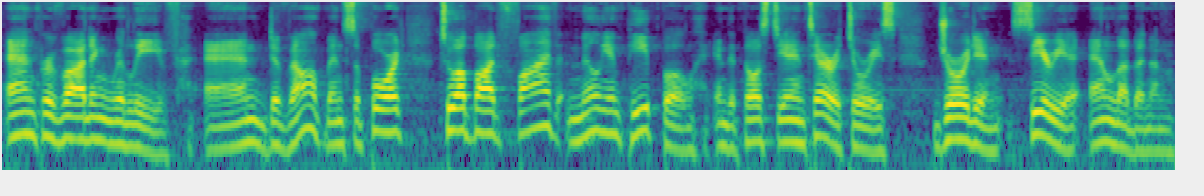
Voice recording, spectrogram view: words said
and providing relief and development support to about 5 million people in the Palestinian territories, Jordan, Syria, and Lebanon.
